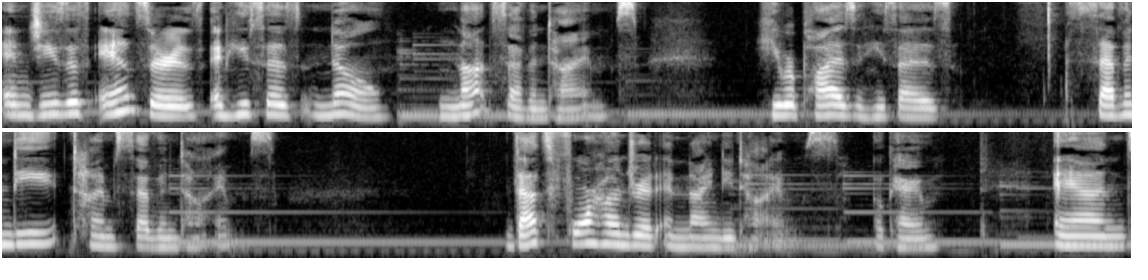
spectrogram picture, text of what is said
and Jesus answers and he says, No, not seven times. He replies and he says, 70 times seven times. That's 490 times, okay? And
